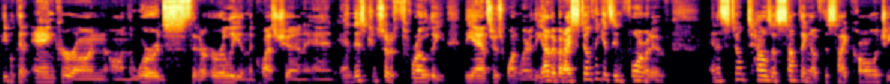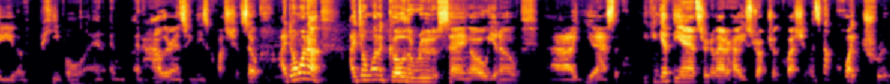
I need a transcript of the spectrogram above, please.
people can anchor on on the words that are early in the question, and and this can sort of throw the the answers one way or the other. But I still think it's informative and it still tells us something of the psychology of people and, and, and how they're answering these questions. So I don't want to I don't want to go the route of saying, oh, you know, uh, you ask the you can get the answer no matter how you structure the question. It's not quite true.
